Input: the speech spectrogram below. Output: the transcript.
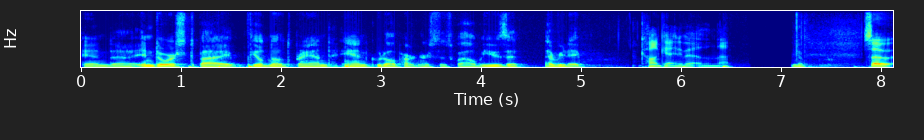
And uh, endorsed by Field Notes brand and Coudal Partners as well. We use it every day. Can't get any better than that. Yep. So,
